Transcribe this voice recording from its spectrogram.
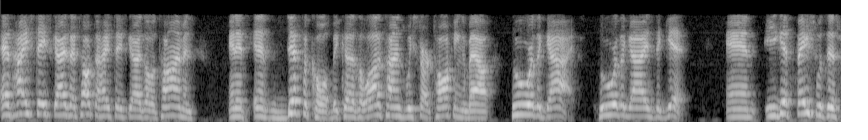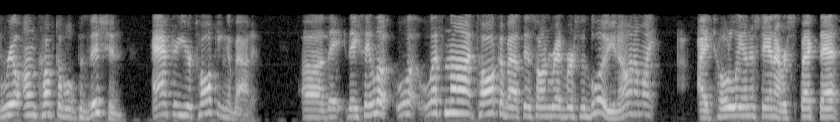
as high stakes guys, I talk to high stakes guys all the time, and and it's and it's difficult because a lot of times we start talking about who are the guys, who are the guys to get, and you get faced with this real uncomfortable position after you're talking about it. Uh, they they say, look, l- let's not talk about this on red versus blue, you know. And I'm like, I totally understand. I respect that.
